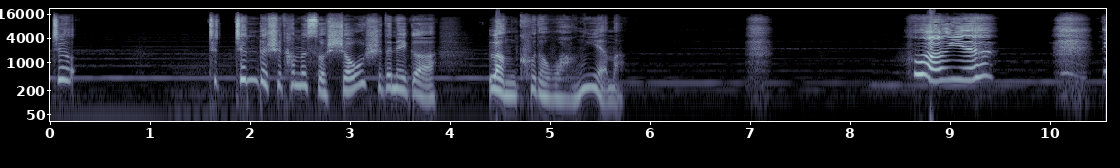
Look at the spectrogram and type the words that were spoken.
这，这真的是他们所熟识的那个冷酷的王爷吗？王爷，你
